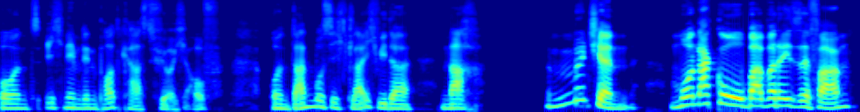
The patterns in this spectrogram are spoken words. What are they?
und ich nehme den Podcast für euch auf. Und dann muss ich gleich wieder nach München, Monaco, Bavarese fahren,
